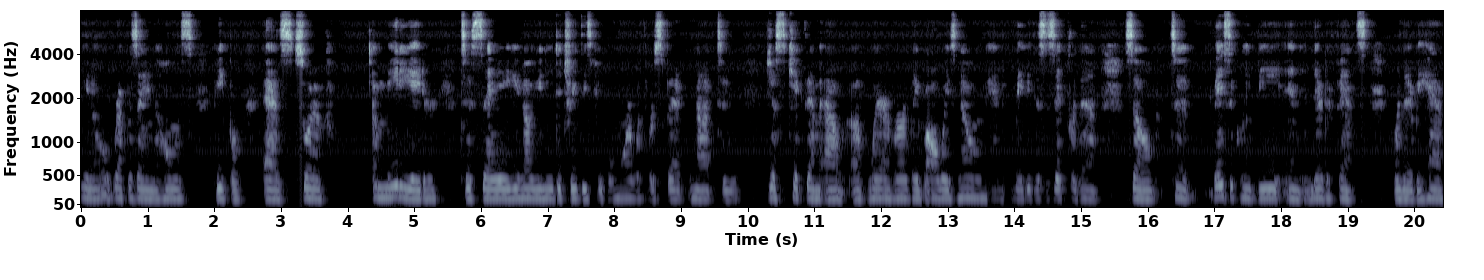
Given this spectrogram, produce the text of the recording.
you know, representing the homeless people as sort of a mediator to say, you know, you need to treat these people more with respect, not to just kick them out of wherever they've always known and maybe this is it for them so to basically be in, in their defense for their behalf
